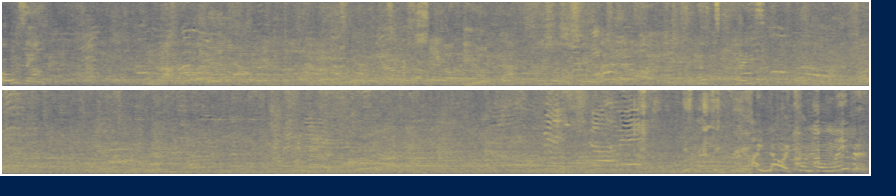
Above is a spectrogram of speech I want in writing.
Like he's posing. That's crazy. He's posing for you. I know, I couldn't believe it.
